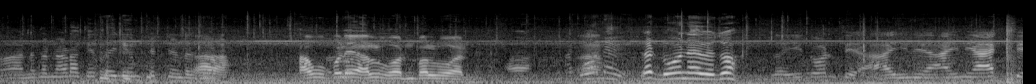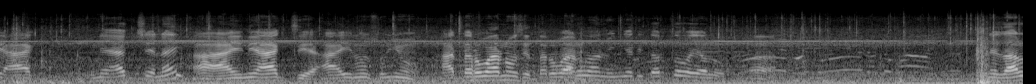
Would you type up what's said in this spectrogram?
હા નગર નાડા કેસાઈ ને એમ કે ટેન્ડલ હા ખાવું પડે હલવો ને બલવો ને હા. એટલે ડોન આવે જો. એ દોડ છે આ એની આ એની આગ છે આગ. એને આગ છે નહીં? હા આ આગ છે. આ એનું સૂયું આ તરવાનું છે તરવાનું. તરવાનું અહીંયાથી તરતો હોય આલો હા. ને ચાલ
